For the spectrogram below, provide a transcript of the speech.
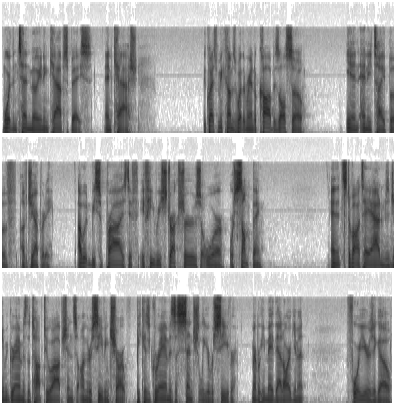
more than 10 million in cap space and cash. The question becomes whether Randall Cobb is also in any type of, of jeopardy. I wouldn't be surprised if, if he restructures or or something. And it's Davante Adams and Jimmy Graham as the top two options on the receiving chart because Graham is essentially a receiver. Remember he made that argument four years ago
